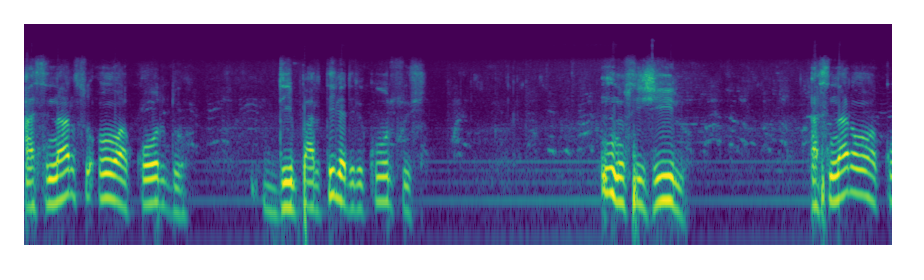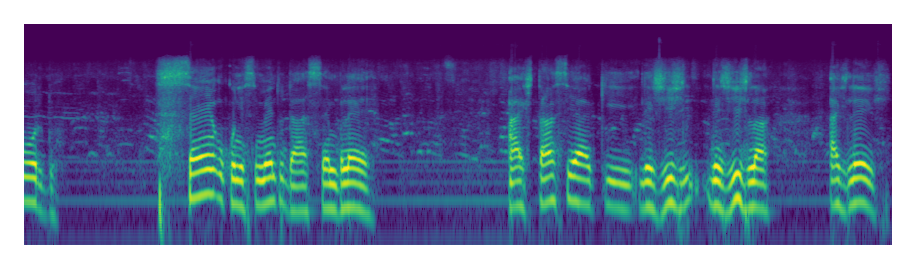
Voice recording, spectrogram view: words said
assinar-se um acordo de partilha de recursos no sigilo, assinaram um acordo sem o conhecimento da Assembleia, a instância que legisla, legisla as leis.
